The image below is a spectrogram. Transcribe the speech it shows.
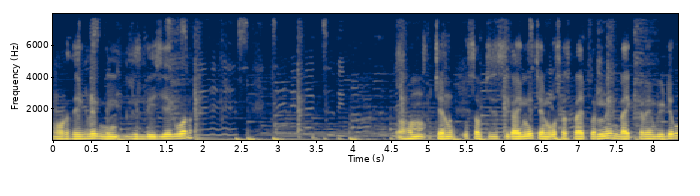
और देख ले लीजिए एक बार। हम चैनल सब चीज़ें सिखाएँगे। चैनल को सब्सक्राइब कर लें लाइक करें वीडियो को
